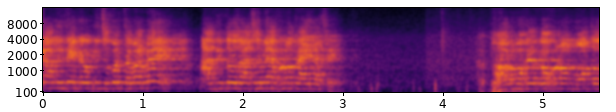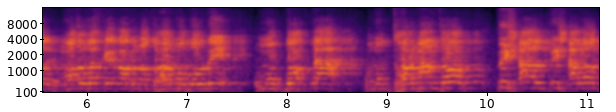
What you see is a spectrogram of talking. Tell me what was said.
গালি দিয়ে কেউ কিছু করতে পারবে? আদি তো যা এখনও তাই আছে। ধর্মকে কখনো মত, মতবাদকে কখনো ধর্ম বলবে? অমুক বক্তা, অমুক ধর্মান্ধ বিশাল বিশালত।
